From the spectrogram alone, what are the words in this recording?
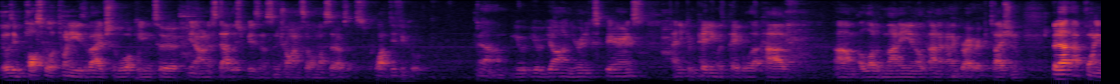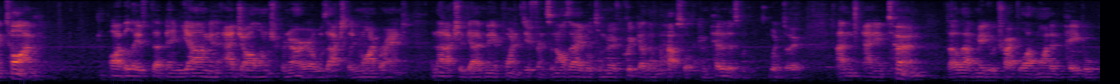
it was impossible at 20 years of age to walk into you know an established business and try and sell my services. Quite difficult. Um, you're, you're, young, you're inexperienced, and you're competing with people that have um, a lot of money and a, and a great reputation. But at that point in time, I believed that being young and agile entrepreneurial was actually my brand. And that actually gave me a point of difference and I was able to move quicker than perhaps what the competitors would, would do. And, and in turn, that allowed me to attract like-minded people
